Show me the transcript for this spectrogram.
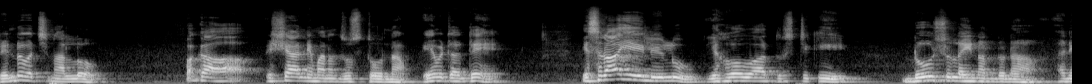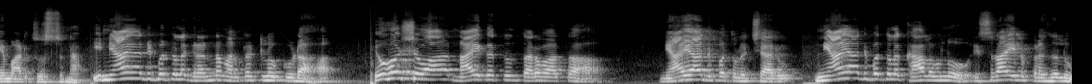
రెండు వచనాల్లో ఒక విషయాన్ని మనం చూస్తూ ఉన్నాం. ఏమిటంటే ఇస్రాయేలీలు యహోవా దృష్టికి దోషులైనందున అనే మాట చూస్తున్నాం. ఈ న్యాయాధిపతుల గ్రంథం అంతట్లో కూడా యహోశివ నాయకత్వం తర్వాత న్యాయాధిపతులు వచ్చారు. న్యాయాధిపతుల కాలంలో ఇస్రాయేల్ ప్రజలు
